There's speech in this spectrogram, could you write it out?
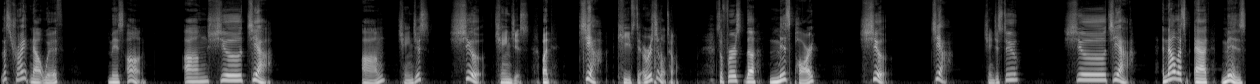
Let's try it now with Miss Ang. Ang Shi Jia. Ang changes, Shi changes, but Jia keeps the original tone. So first the Miss part, Shi Jia changes to Shi Jia. And now let's add Ms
